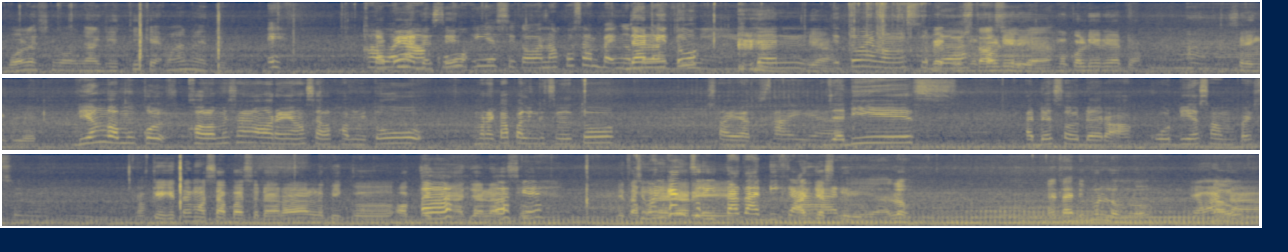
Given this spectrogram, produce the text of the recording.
boleh sih kok nyakiti kayak mana itu Eh, kawan Tapi ada aku, sih. iya sih kawan aku sampai Dan ngebelah itu gini. dan Iya. itu memang Sampai sudah Mukul diri, udah. mukul diri ada. Ah. Sering keluar. dia nggak mukul kalau misalnya orang yang self harm itu mereka paling kecil itu sayat saya. jadi ada saudara aku dia sampai sini Oke, kita nggak usah bahas saudara, lebih ke objeknya Eh, aja langsung. oke. Kita cuman mulai kan dari cerita tadi kan Anjas dulu. iya loh yang tadi belum loh Yang Tahu. mana?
